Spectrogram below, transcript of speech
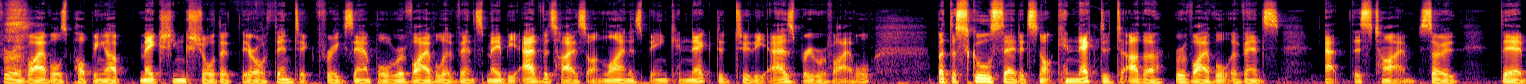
for revivals popping up, making sure that they're authentic. For example, revival events may be advertised online as being connected to the Asbury revival, but the school said it's not connected to other revival events at this time. So they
